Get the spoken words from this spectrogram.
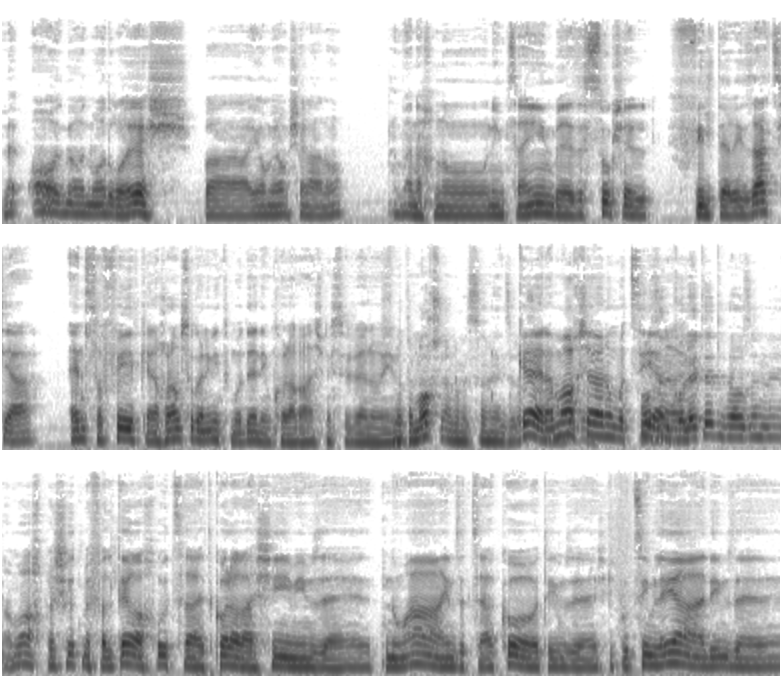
מאוד מאוד מאוד רועש ביום יום שלנו, ואנחנו נמצאים באיזה סוג של פילטריזציה אינסופית, כי אנחנו לא מסוגלים להתמודד עם כל הרעש מסביבנו. זאת אומרת, המוח שלנו מסנן, זה לא... כן, המוח שלנו מוציא... האוזן קולטת והאוזן... אה, המוח פשוט מפלטר החוצה את כל הרעשים, אם זה תנועה, אם זה צעקות, אם זה שיפוצים ליד, אם זה...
